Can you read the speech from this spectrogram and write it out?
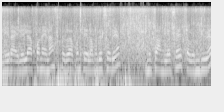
आणि राहिलेलं आपण आहे ना सगळं आपण तेलामध्ये सोडूया आणि चांगलं असं तळून घेऊया.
